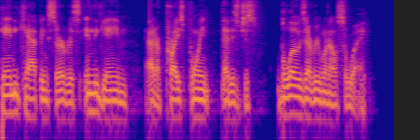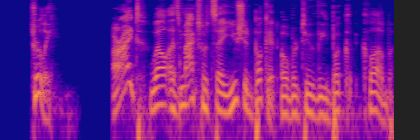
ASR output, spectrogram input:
handicapping service in the game at a price point that is just blows everyone else away. Truly. All right. Well, as Max would say, you should book it over to the book club.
